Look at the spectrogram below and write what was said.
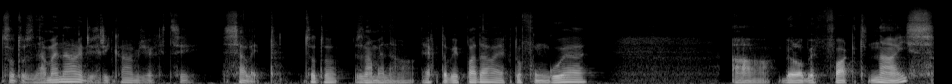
Co to znamená, když říkám, že chci selit? Co to znamená? Jak to vypadá? Jak to funguje? A bylo by fakt nice,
